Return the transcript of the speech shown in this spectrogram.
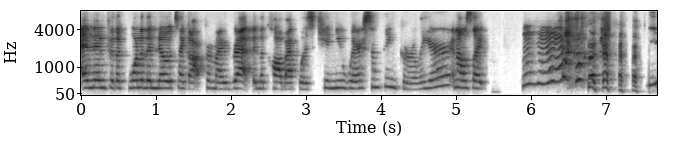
And then for the, one of the notes I got from my rep in the callback was, can you wear something girlier? And I was like, Mm-hmm. yeah,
